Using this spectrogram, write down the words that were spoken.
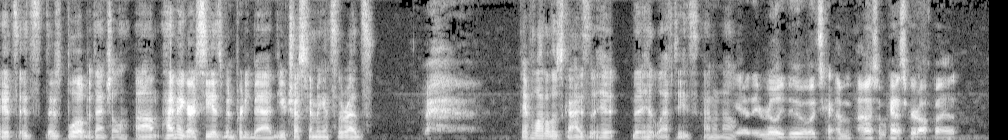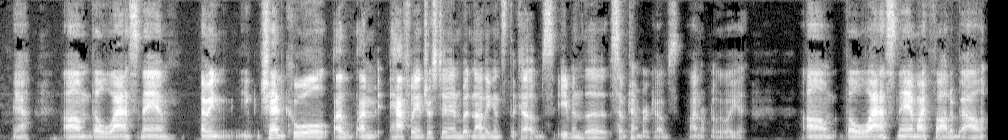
It's it's there's blow up potential. Um, Jaime Garcia's been pretty bad. Do you trust him against the Reds? They have a lot of those guys that hit that hit lefties. I don't know. Yeah, they really do. It's. I'm honestly, I'm kind of scared off by it. Yeah. Um, the last name, I mean, Chad Kuhl, I, I'm halfway interested in, but not against the Cubs, even the September Cubs. I don't really like it. Um, the last name I thought about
